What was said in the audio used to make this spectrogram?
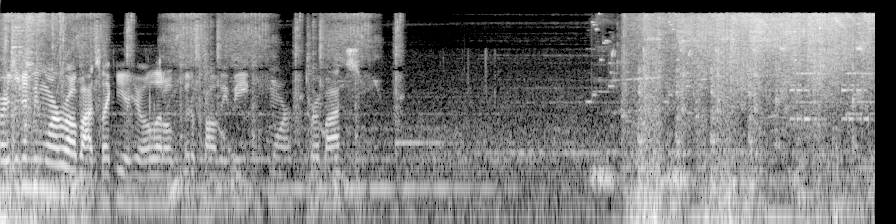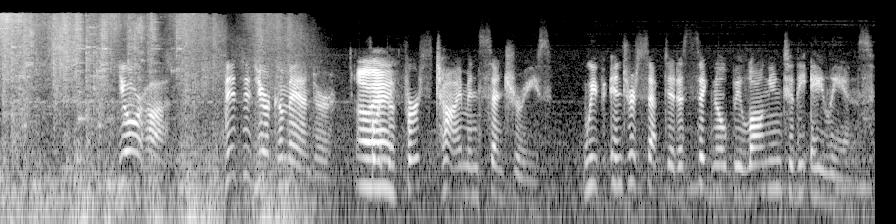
Or is it gonna be more robots like usual? It'll, it'll probably be more robots. Yorha, this is your commander. Oh, For hey. the first time in centuries, we've intercepted a signal belonging to the aliens.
